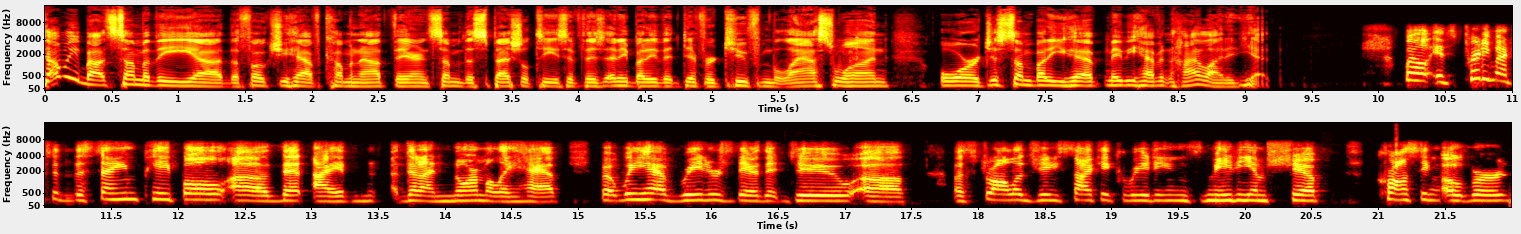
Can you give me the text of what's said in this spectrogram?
tell me about some of the uh, the folks you have coming out there and some of the specialties. If there's anybody that differed too from the last one, or just somebody you have maybe haven't highlighted yet. Well, it's pretty much the same people uh, that I that I normally have, but we have readers there that do uh, astrology, psychic readings, mediumship, crossing over,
